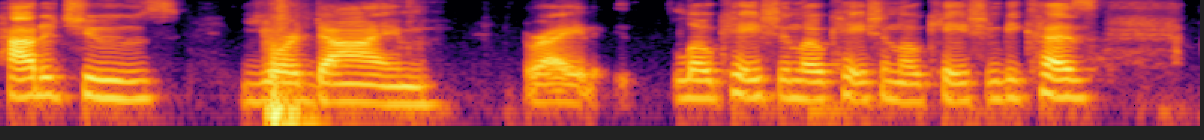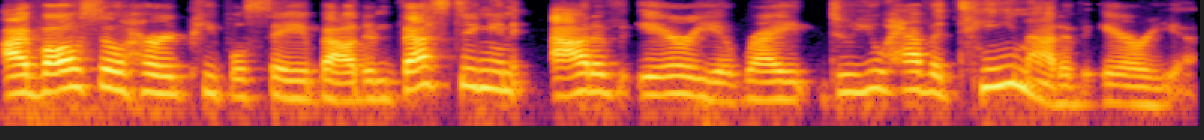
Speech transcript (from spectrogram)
How to Choose Your Dime, right? Location, location, location, because I've also heard people say about investing in out of area, right? Do you have a team out of area?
